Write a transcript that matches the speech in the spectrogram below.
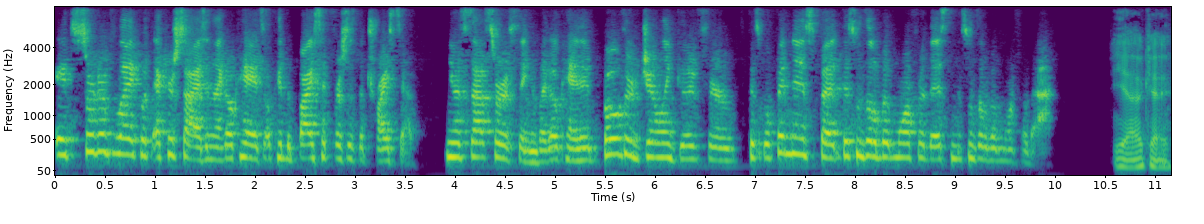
it's sort of like with exercise and like, okay, it's okay, the bicep versus the tricep. You know, it's that sort of thing. Like, okay, they both are generally good for physical fitness, but this one's a little bit more for this and this one's a little bit more for that. Yeah, okay.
